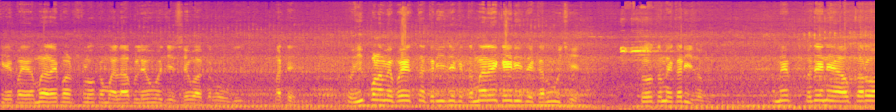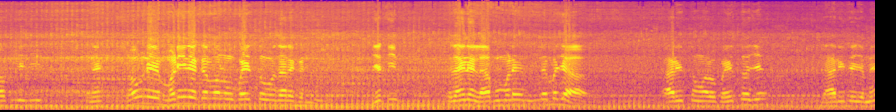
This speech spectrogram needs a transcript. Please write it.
કે ભાઈ અમારે પણ થોડોક અમારે લાભ લેવો છે સેવા કરવો માટે. તો એ પણ અમે પ્રયત્ન કરીએ છીએ કે તમારે કઈ રીતે કરવું છે, તો તમે કરી શકો. અમે બધાને આવકારો આપીએ છીએ અને સૌને મળીને કરવાનો પ્રયત્ન વધારે કરીએ છીએ. જેથી બધાને લાભ મળે અને મજા આવે. આ રીતનો મારો પ્રયત્ન છે આ રીતે જ અમે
